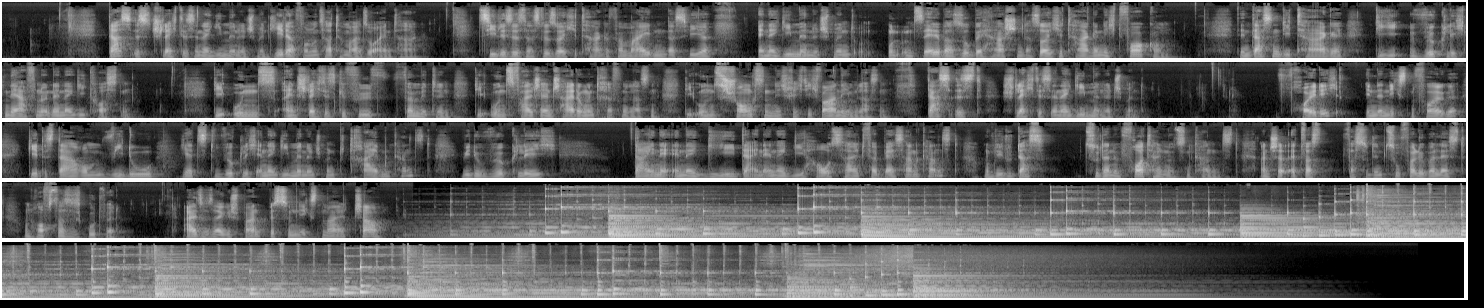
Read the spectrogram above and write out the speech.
Das ist schlechtes Energiemanagement. Jeder von uns hatte mal so einen Tag. Ziel ist es, dass wir solche Tage vermeiden, dass wir Energiemanagement und uns selber so beherrschen, dass solche Tage nicht vorkommen. Denn das sind die Tage, die wirklich Nerven und Energie kosten, die uns ein schlechtes Gefühl vermitteln, die uns falsche Entscheidungen treffen lassen, die uns Chancen nicht richtig wahrnehmen lassen. Das ist schlechtes Energiemanagement. Freu dich, in der nächsten Folge geht es darum, wie du jetzt wirklich Energiemanagement betreiben kannst, wie du wirklich deine Energie, deinen Energiehaushalt verbessern kannst und wie du das zu deinem Vorteil nutzen kannst, anstatt etwas, was du dem Zufall überlässt und hoffst, dass es gut wird. Also sei gespannt, bis zum nächsten Mal. Ciao.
